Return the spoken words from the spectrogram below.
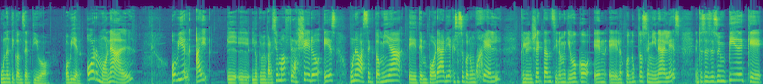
un anticonceptivo. O bien hormonal, o bien hay lo que me pareció más flashero es una vasectomía eh, temporaria que se hace con un gel que lo inyectan, si no me equivoco, en eh, los conductos seminales. Entonces eso impide que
